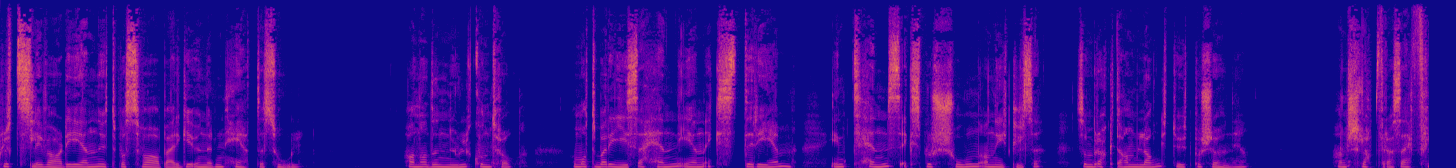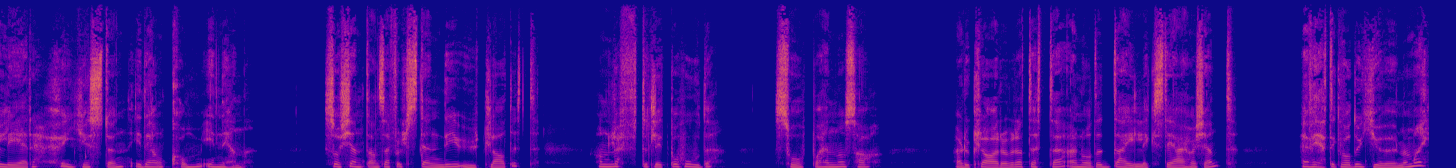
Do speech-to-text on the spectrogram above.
Plutselig var de igjen ute på svaberget under den hete solen. Han hadde null kontroll og måtte bare gi seg hen i en ekstrem, intens eksplosjon av nytelse som brakte ham langt ut på sjøen igjen. Han slapp fra seg flere høye stønn idet han kom inn i henne. Så kjente han seg fullstendig utladet. Han løftet litt på hodet, så på henne og sa, Er du klar over at dette er noe av det deiligste jeg har kjent? Jeg vet ikke hva du gjør med meg.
